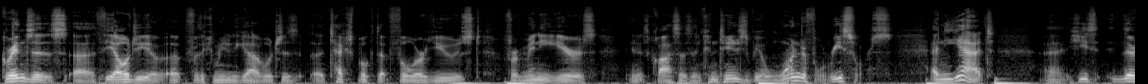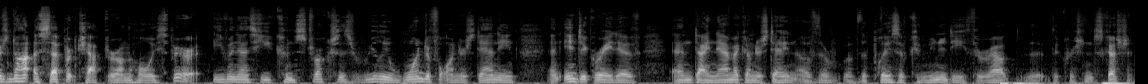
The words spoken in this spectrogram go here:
Grenz's uh, Theology of, uh, for the Community God, which is a textbook that Fuller used for many years in his classes and continues to be a wonderful resource. And yet, uh, he's there's not a separate chapter on the Holy Spirit, even as he constructs this really wonderful understanding and integrative and dynamic understanding of the of the place of community throughout the, the Christian discussion.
